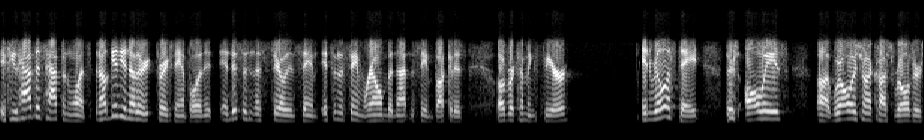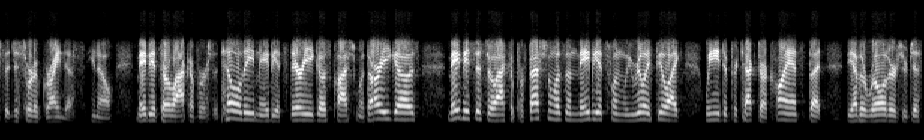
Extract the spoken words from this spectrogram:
if you have this happen once, and I'll give you another for example, and it, and this isn't necessarily the same. It's in the same realm, but not in the same bucket as overcoming fear. In real estate, there's always uh, we're always run across realtors that just sort of grind us. You know, maybe it's our lack of versatility, maybe it's their egos clashing with our egos, maybe it's just their lack of professionalism, maybe it's when we really feel like we need to protect our clients, but the other realtors are just.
